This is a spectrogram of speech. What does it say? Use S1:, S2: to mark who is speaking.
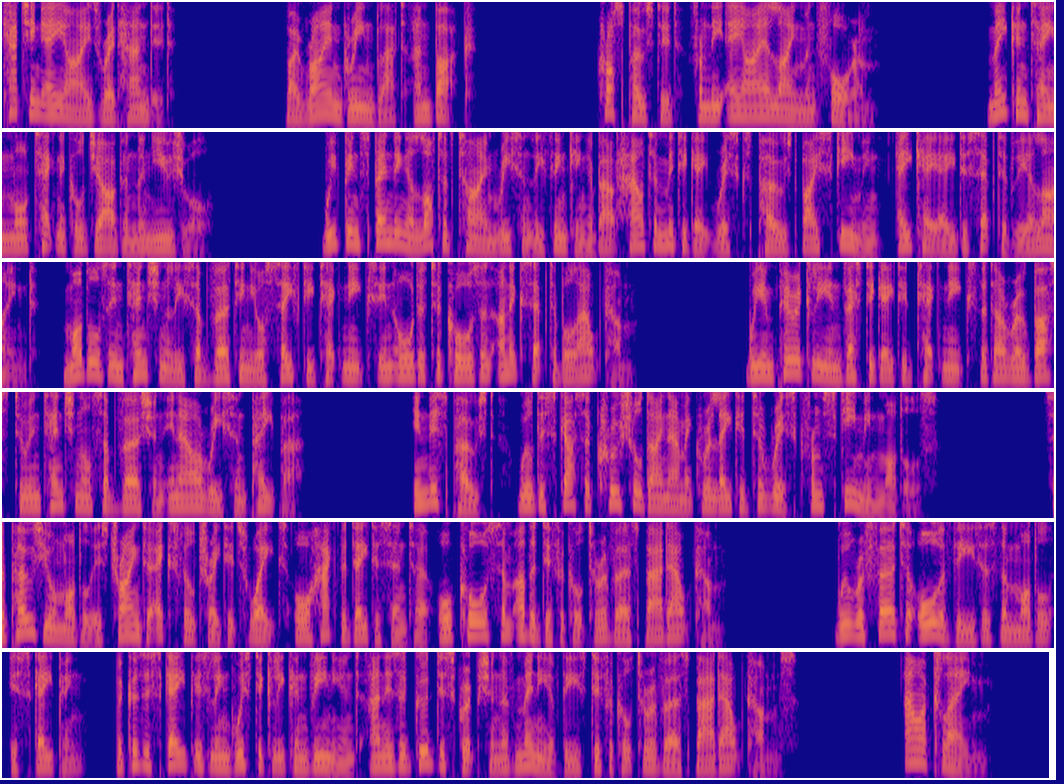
S1: Catching AIs Red Handed. By Ryan Greenblatt and Buck. Cross posted from the AI Alignment Forum. May contain more technical jargon than usual. We've been spending a lot of time recently thinking about how to mitigate risks posed by scheming, aka deceptively aligned, models intentionally subverting your safety techniques in order to cause an unacceptable outcome. We empirically investigated techniques that are robust to intentional subversion in our recent paper. In this post, we'll discuss a crucial dynamic related to risk from scheming models. Suppose your model is trying to exfiltrate its weights or hack the data center or cause some other difficult to reverse bad outcome. We'll refer to all of these as the model escaping, because escape is linguistically convenient and is a good description of many of these difficult to reverse bad outcomes. Our claim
